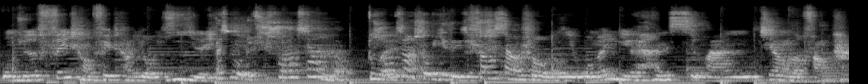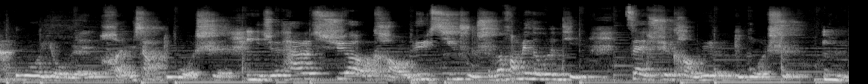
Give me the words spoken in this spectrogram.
我们觉得非常非常有意义的，而且我觉得是双向的，对，双向受益的一件双向受益。我们也很喜欢这样的访谈。如果有人很想读博士，你觉得他需要考虑清楚什么方面的问题，再去考虑读博士？嗯。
